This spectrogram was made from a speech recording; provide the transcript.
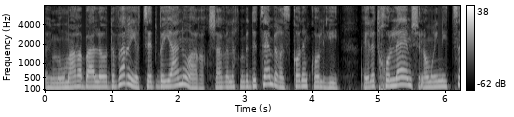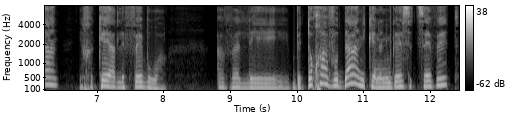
uh, מהומה רבה לעוד דבר, היא יוצאת בינואר, עכשיו אנחנו בדצמבר, אז קודם כל היא. הילד חולם של עמרי ניצן, יחכה עד לפברואר. אבל uh, בתוך העבודה, אני כן, אני מגייסת צוות,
